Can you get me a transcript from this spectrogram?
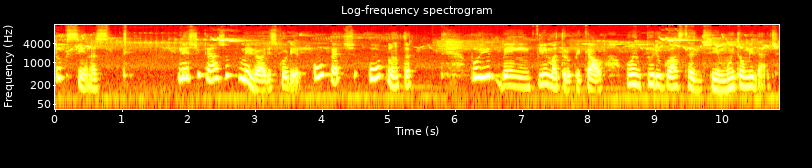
toxinas. Neste caso, melhor escolher ou o pet ou a planta. Por ir bem em clima tropical, o antúrio gosta de muita umidade.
